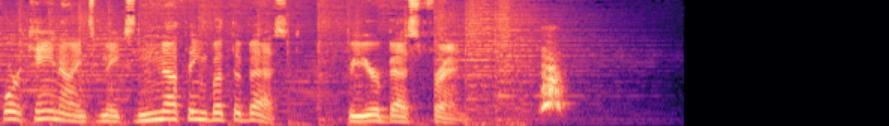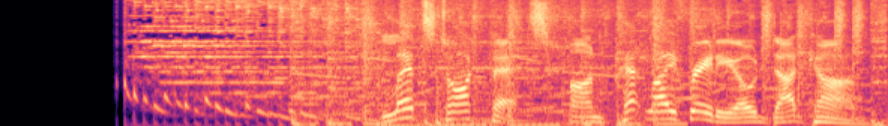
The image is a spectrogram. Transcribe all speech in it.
4Knines makes nothing but the best for your best friend. Let's talk pets on PetLifeRadio.com.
